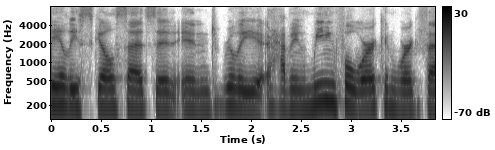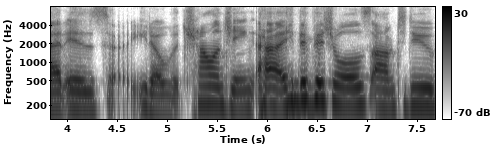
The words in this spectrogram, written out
daily skill sets and, and really having meaningful work and work that is you know challenging uh, individuals um, to do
